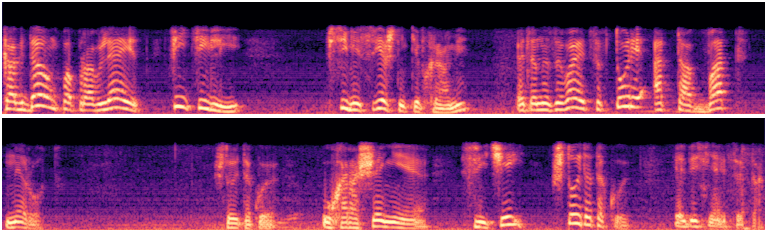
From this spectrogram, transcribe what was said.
когда он поправляет фитили в семисвешнике в храме, это называется в Торе Атават Нерот. Что это такое? Ухорошение свечей. Что это такое? И объясняется так.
